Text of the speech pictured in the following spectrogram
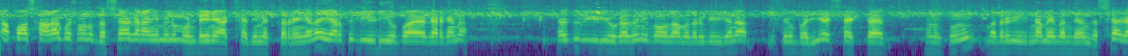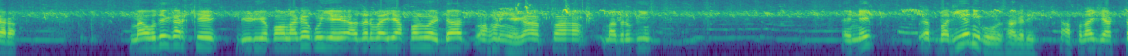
ਆਪਾਂ ਸਾਰਾ ਕੁਝ ਹੁਣ ਦੱਸਿਆ ਕਰਾਂਗੇ, ਮੈਨੂੰ ਮੁੰਡੇ ਨੇ ਆਖਿਆ ਦੀ ਮਿੱਤਰ ਨੇ, ਕਹਿੰਦਾ, ਯਾਰ ਤੂੰ ਵੀਡੀਓ ਪਾਇਆ ਕਰ, ਕਹਿੰਦਾ। ਯਾਰ ਤੂੰ ਵੀਡੀਓ ਕਾਹਦੋਂ ਨਹੀਂ ਪਾਉਂਦਾ? ਮਤਲਬ ਕਿ ਕਹਿੰਦਾ, ਤੈਨੂੰ ਵਧੀਆ ਸੈੱਟ ਹੈ ਹੁਣ ਤੂੰ ਮਤਲਬ ਕਿ ਨਵੇਂ ਬੰਦਿਆਂ ਨੂੰ ਦੱਸਿਆ ਕਰ। ਮੈਂ ਉਹਦੇ ਕਰਕੇ ਵੀਡੀਓ ਪਾਉਣ ਲੱਗਾ, ਕੋਈ ਅਦਰਵਾਈਜ਼ ਆਪਾਂ ਨੂੰ ਐਡਾ ਉਹ ਹੈਗਾ, ਆਪਾਂ ਮਤਲਬ ਕਿ ਇੰਨੇ ਵਧੀਆ ਨਹੀਂ ਬੋਲ ਸਕਦੇ। ਆਪਾਂ ਤਾਂ ਜੱਟ,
